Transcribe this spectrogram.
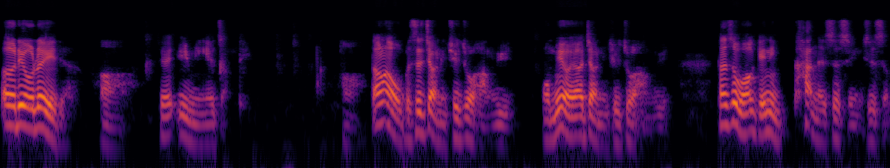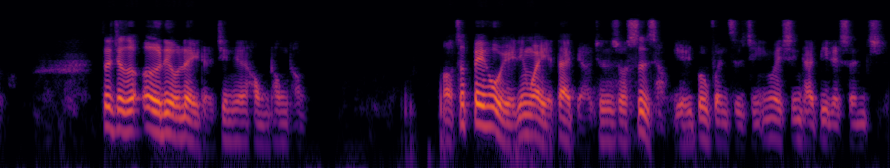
二六类的啊，这些域名也涨停。啊，当然我不是叫你去做航运，我没有要叫你去做航运，但是我要给你看的事情是什么？这叫做二六类的，今天红彤彤，哦，这背后也另外也代表，就是说市场有一部分资金因为新台币的升值，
